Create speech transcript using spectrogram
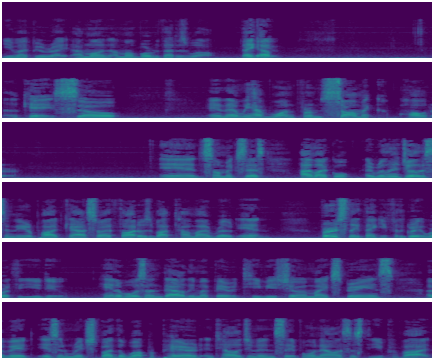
You might be right. I'm on I'm on board with that as well. Thank Yep. you. Okay, so, and then we have one from Somic Halder. And Somic says, Hi, Michael. I really enjoy listening to your podcast, so I thought it was about time I wrote in. Firstly, thank you for the great work that you do. Hannibal is undoubtedly my favorite TV show, and my experience of it is enriched by the well-prepared, intelligent, and insightful analysis that you provide.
